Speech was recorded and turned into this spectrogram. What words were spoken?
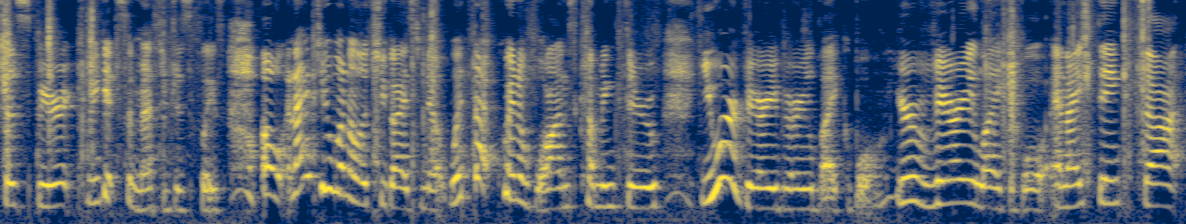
So Spirit, can we get some messages, please? Oh, and I do want to let you guys know, with that Queen of Wands coming through, you are very, very likable. You're very likable. And I think that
